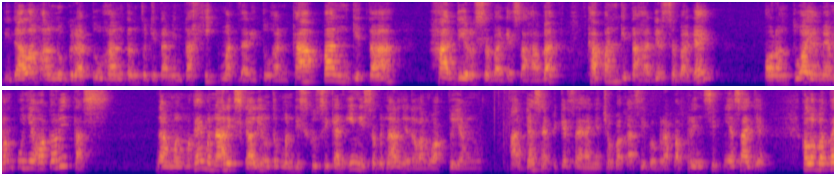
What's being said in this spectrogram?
Di dalam anugerah Tuhan tentu kita minta hikmat dari Tuhan. Kapan kita hadir sebagai sahabat, kapan kita hadir sebagai orang tua yang memang punya otoritas. Nah, makanya menarik sekali untuk mendiskusikan ini sebenarnya dalam waktu yang ada. Saya pikir saya hanya coba kasih beberapa prinsipnya saja. Kalau Bapak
